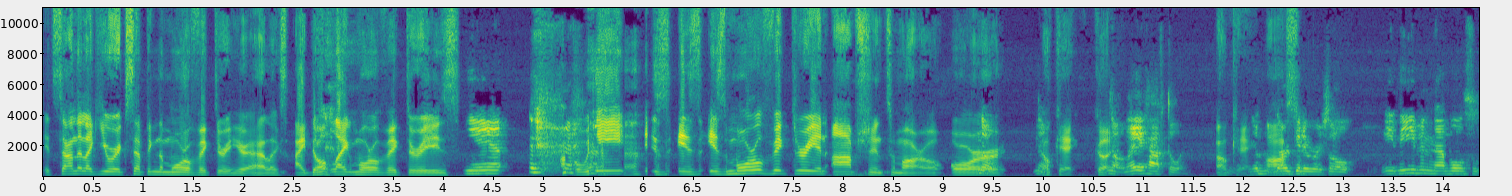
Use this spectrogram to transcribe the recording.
It sounded like you were accepting the moral victory here, Alex. I don't like moral victories. Yeah. Are we is is is moral victory an option tomorrow or No, no. okay, good. no, they have to win. Okay, or awesome. get a result. And even Neville's,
